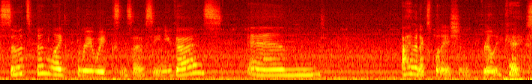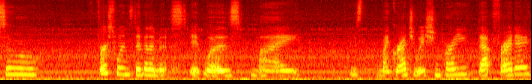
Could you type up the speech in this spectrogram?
So it's been like three weeks since I've seen you guys, and I have an explanation, really. Okay, so first Wednesday that I missed, it was my it was my graduation party that Friday.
